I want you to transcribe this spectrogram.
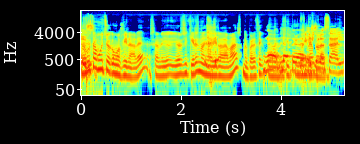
Me gusta mucho como final, ¿eh? O sea, yo, yo si quieres no añadir nada más, me parece que No, como no, un pero- titular. colosal.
